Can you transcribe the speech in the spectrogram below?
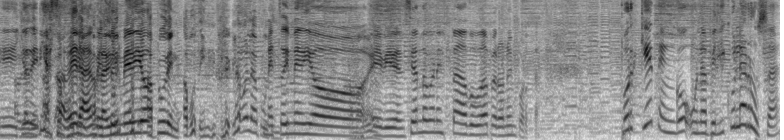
Eh, yo de- debería a- saber, a me estoy medio, A Putin, a Putin. Reclámale a Putin. me estoy medio evidenciando con esta duda, pero no importa. ¿Por qué tengo una película rusa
